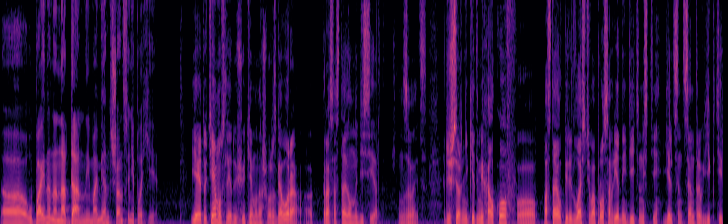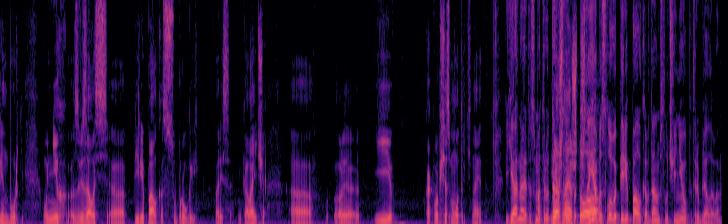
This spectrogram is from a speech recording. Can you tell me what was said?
у Байдена на данный момент шансы неплохие. Я эту тему, следующую тему нашего разговора, э, как раз оставил на десерт, что называется. Режиссер Никита Михалков э, поставил перед властью вопрос о вредной деятельности Ельцин-центра в Екатеринбурге. У них завязалась перепалка с супругой Бориса Николаевича. И как вы вообще смотрите на это? Я на это смотрю так, я что, знаю, что... что я бы слово «перепалка» в данном случае не употреблял, Иван.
